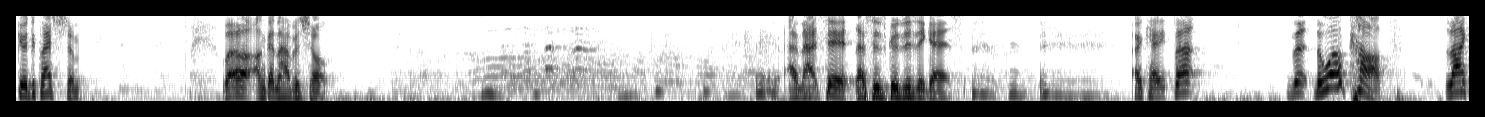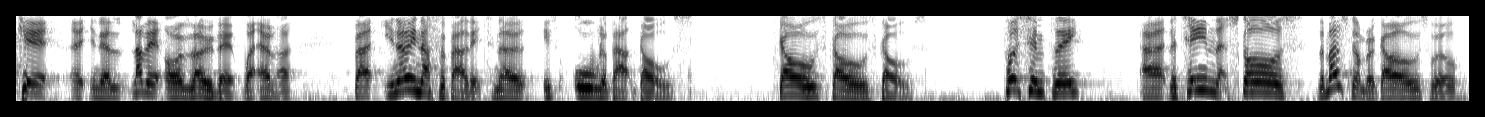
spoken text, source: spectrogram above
Good question. Well, I'm going to have a shot. and that's it. That's as good as it gets. okay, but the, the World Cup, like it, uh, you know, love it or loathe it, whatever, but you know enough about it to know it's all about goals. Goals, goals, goals. Put simply, uh, the team that scores the most number of goals will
